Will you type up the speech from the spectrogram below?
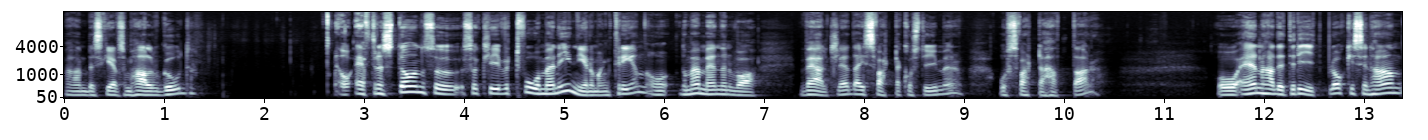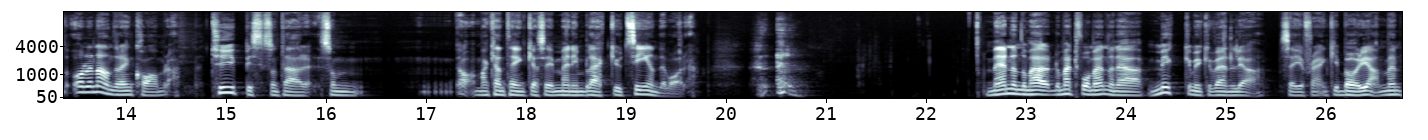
han beskrev som halvgod. Och efter en stund så, så kliver två män in genom entrén och de här männen var välklädda i svarta kostymer och svarta hattar. Och en hade ett ritblock i sin hand och den andra en kamera typiskt sånt där som ja, man kan tänka sig Men in Black-utseende var det. Männen, de här, de här två männen är mycket, mycket vänliga, säger Frank i början. Men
